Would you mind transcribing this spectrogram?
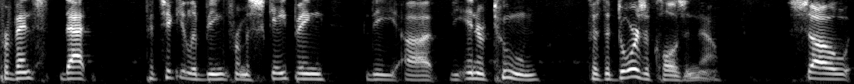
prevents that particular being from escaping the uh, the inner tomb because the doors are closing now. So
